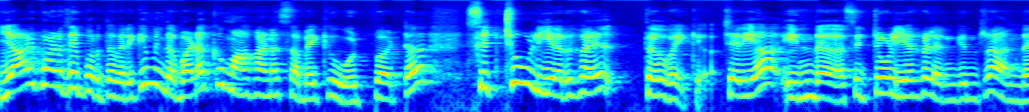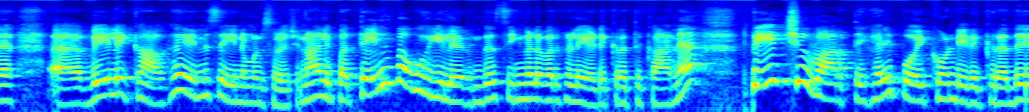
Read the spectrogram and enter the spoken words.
யாழ்ப்பாணத்தை பொறுத்த வரைக்கும் இந்த வடக்கு மாகாண சபைக்கு உட்பட்ட சிற்றூழியர்கள் தேவைக்கு. சரியா? இந்த சிற்றூழியர்கள் என்கின்ற அந்த வேலைக்காக என்ன செய்யணும்னு சொல்லிச்சுன்னா இப்போ தென்பகுதியிலிருந்து சிங்களவர்களை எடுக்கிறதுக்கான பேச்சுவார்த்தைகள் போய்க்கொண்டிருக்கிறது.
